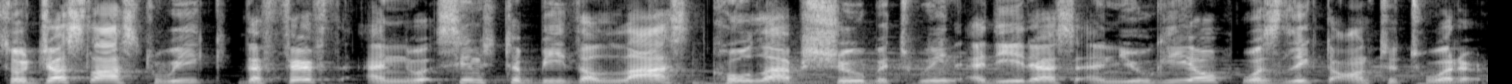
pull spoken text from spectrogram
So just last week, the fifth and what seems to be the last collab shoe between Adidas and Yu-Gi-Oh was leaked onto Twitter.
